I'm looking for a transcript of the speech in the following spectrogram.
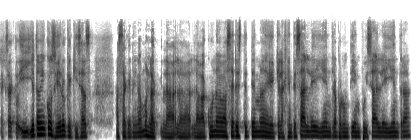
Exacto. Y yo también considero que quizás hasta que tengamos la, la- la- la vacuna va a ser este tema de que la gente sale y entra por un tiempo y sale y entra,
